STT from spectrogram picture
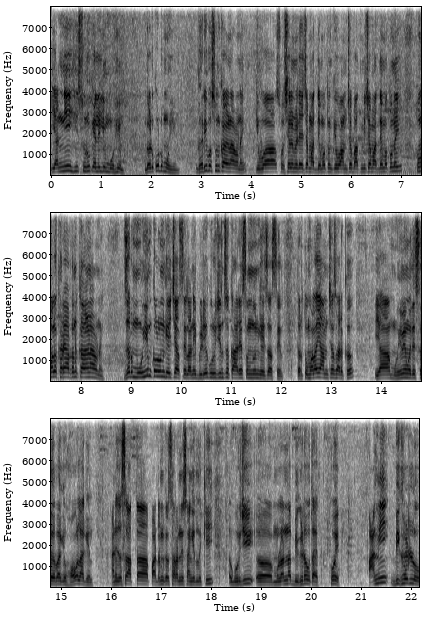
यांनी ही सुरू केलेली मोहीम गडकोट मोहीम घरी बसून कळणार नाही किंवा सोशल मीडियाच्या माध्यमातून किंवा आमच्या बातमीच्या माध्यमातूनही तुम्हाला खऱ्या अर्थानं कळणार नाही. जर मोहीम कळून घ्यायची असेल आणि भिडे गुरुजींचं कार्य समजून घ्यायचं असेल तर तुम्हालाही आमच्यासारखं या मोहिमेमध्ये सहभागी व्हावं लागेल. आणि जसं आत्ता पाटणकर सरांनी सांगितलं की गुरुजी मुलांना बिघडवत आहेत. होय आम्ही बिघडलो.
